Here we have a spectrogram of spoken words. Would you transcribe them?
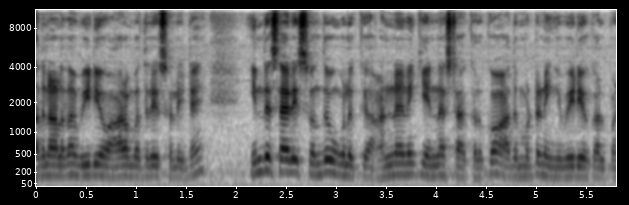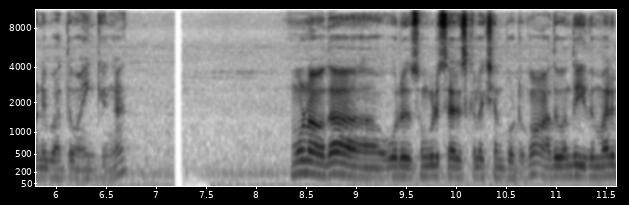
அதனால தான் வீடியோ ஆரம்பத்திலே சொல்லிட்டேன். இந்த சாரீஸ் வந்து உங்களுக்கு அன்னன்னைக்கு என்ன ஸ்டாக் இருக்கோ அது மட்டும் நீங்கள் வீடியோ கால் பண்ணி பார்த்து வாங்கிக்கோங்க. மூணாவதாக ஒரு சுங்குடி சாரீஸ் கலெக்ஷன் போட்டிருக்கோம். அது வந்து இது மாதிரி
